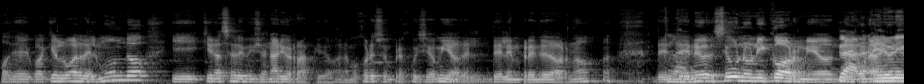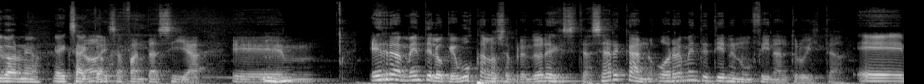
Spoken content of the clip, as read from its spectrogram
o de cualquier lugar del mundo y quiero hacer millonario rápido. A lo mejor es un prejuicio mío del, emprendedor, ¿no? De tener, ser un unicornio. Claro, el unicornio, exacto. Esa fantasía. Eh, ¿Es realmente lo que buscan los emprendedores que se te acercan o realmente tienen un fin altruista? Eh,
